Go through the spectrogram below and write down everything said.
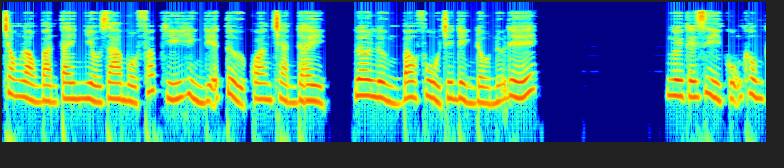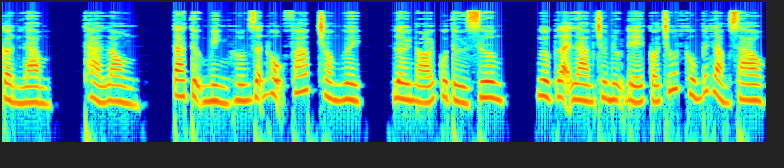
trong lòng bàn tay nhiều ra một pháp khí hình đĩa tử quang tràn đầy, lơ lửng bao phủ trên đỉnh đầu nữ đế. Ngươi cái gì cũng không cần làm, thả lòng, ta tự mình hướng dẫn hộ pháp cho ngươi, lời nói của Từ Dương, ngược lại làm cho nữ đế có chút không biết làm sao.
